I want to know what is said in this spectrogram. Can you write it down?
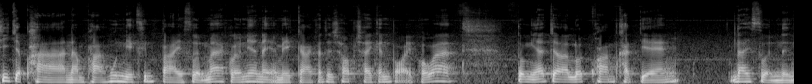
ที่จะพานำพาหุ้นนี้ขึ้นไป ส่วนมากแล้วเนี่ยในอเมริกาก็จะชอบใช้กันบ่อย เพราะว่าตรงเนี้ยจะลดความขัดแย้งได้ส่วนหนึ่ง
